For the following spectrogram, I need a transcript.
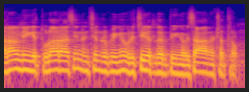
அதனால் நீங்கள் துளாராசின்னு நினச்சின்னு இருப்பீங்க விருச்சிகத்தில் இருப்பீங்க விசாக நட்சத்திரம்.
